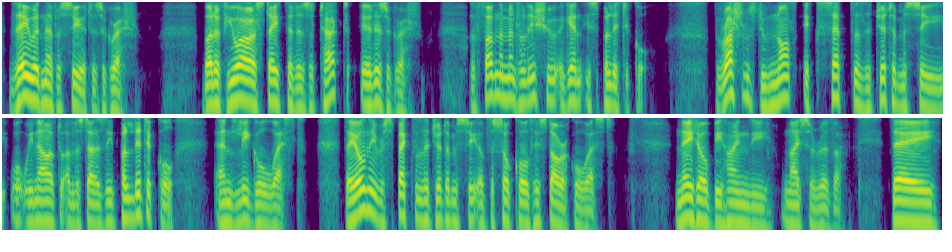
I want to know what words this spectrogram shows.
They would never see it as aggression. But if you are a state that is attacked, it is aggression. The fundamental issue, again, is political. The Russians do not accept the legitimacy, what we now have to understand as the political and legal West. They only respect the legitimacy of the so called historical West, NATO behind the Neisse River. They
